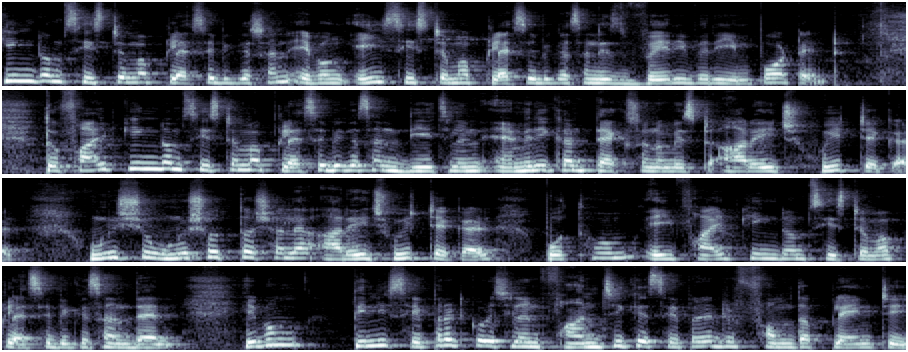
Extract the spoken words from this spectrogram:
kingdom system of classification এবং এই system of classification is very very important তো five kingdom system of classification দিয়েছিলেন American taxonomist R H Whittaker উনিশশো সালে আর এইচ হুইট টেকার প্রথম এই five kingdom system of classification দেন। এবং তিনি সেপারেট করেছিলেন ফানজিকে সেপারেটেড ফ্রম দ্য প্ল্যান্টি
